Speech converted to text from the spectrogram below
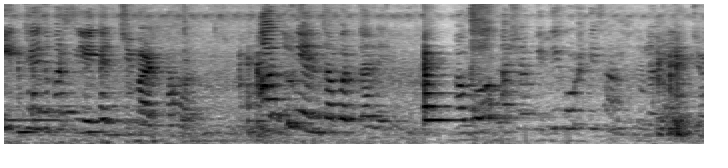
इथेच बसलीये त्यांची वाट पाहत अजून यांचा पत्ता नाही अगं अशा किती गोष्टी सांगतो तुला मी यांच्या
